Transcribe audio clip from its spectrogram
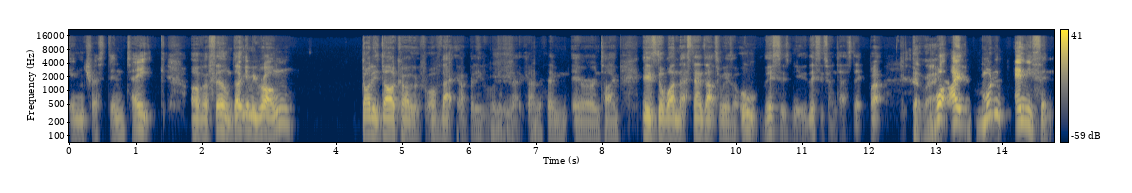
interesting take of a film. Don't get me wrong. Donnie Darko of that, I believe, in that kind of thing, era and time, is the one that stands out to me as like, oh, this is new, this is fantastic. But right? what I more than anything,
